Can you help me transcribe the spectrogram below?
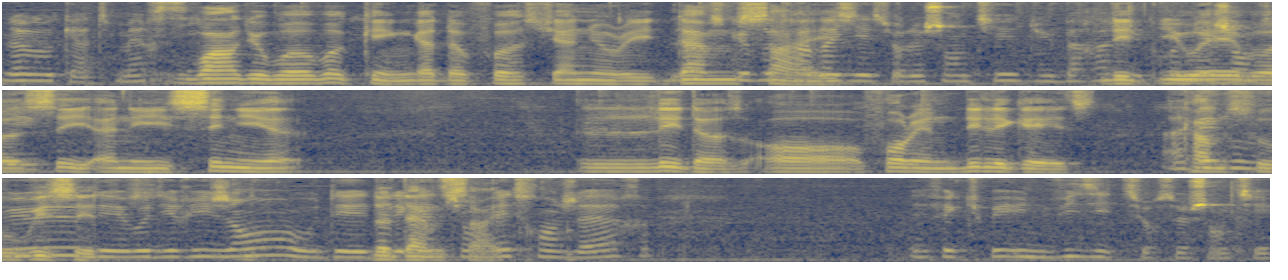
L'avocate, merci. While you were working at the first January dam Lorsque vous site, travailliez sur le chantier du barrage did du you 1er ever janvier, see any senior leaders or foreign delegates avez-vous to vu visit des hauts dirigeants ou des the dam délégations site? étrangères effectuer une visite sur ce chantier?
